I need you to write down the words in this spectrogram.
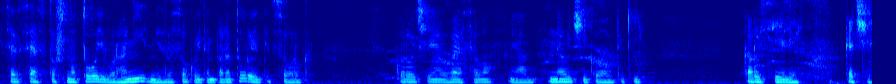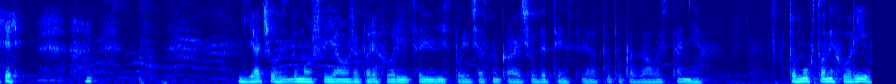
І це все з тошнотою в організмі, з високою температурою під 40. Коротше, весело. Я не очікував такі каруселі, качелі. Я чогось думав, що я вже перехворів цією віспою, чесно кажучи, в дитинстві. А тут оказалось, та ні. Тому, хто не хворів,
